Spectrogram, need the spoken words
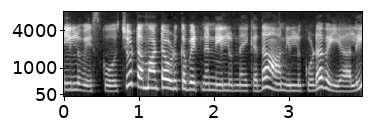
నీళ్ళు వేసుకోవచ్చు. టమాటా ఉడకబెట్టిన నీళ్ళు ఉన్నాయి కదా ఆ నీళ్ళు కూడా వేయాలి.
